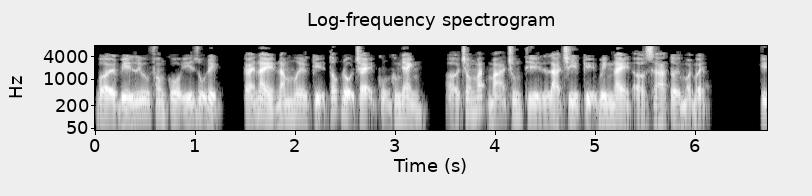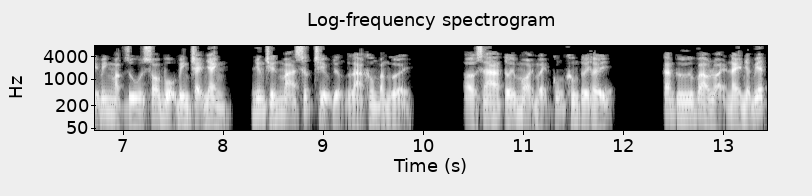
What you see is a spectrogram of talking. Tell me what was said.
Bởi vì lưu phong cố ý dụ địch, cái này năm mươi kỵ tốc độ chạy cũng không nhanh, ở trong mắt mã trung thì là chi kỵ binh này ở xa tới mọi mệnh. Kỵ binh mặc dù so bộ binh chạy nhanh, nhưng chiến mã sức chịu đựng là không bằng người. Ở xa tới mọi mệnh cũng không tới thấy. Căn cứ vào loại này nhận biết,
